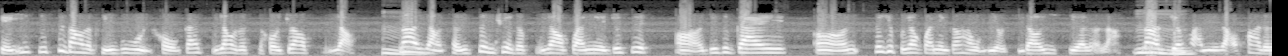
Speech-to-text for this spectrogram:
给医师适当的评估以后，该服药的时候就要服药。嗯，那养成正确的服药观念，就是啊、呃，就是该呃这些服药观念，刚才我们有提到一些了啦。嗯、那减缓你老化的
